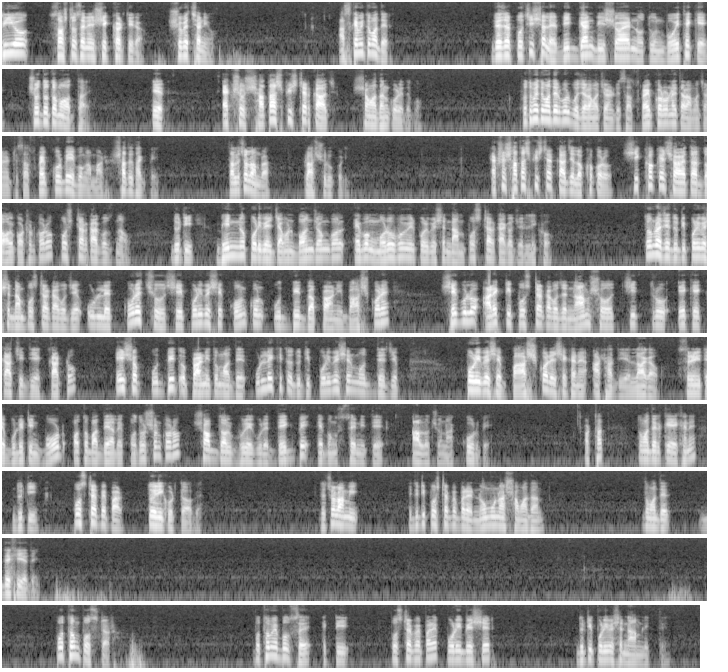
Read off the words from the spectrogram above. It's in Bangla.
প্রিয় ষষ্ঠ শ্রেণির শিক্ষার্থীরা, শুভেচ্ছা নিও। আজকে আমি তোমাদের দু হাজার পঁচিশ সালের বিজ্ঞান বিষয়ের নতুন বই থেকে চোদ্দতম অধ্যায় এর একশো সাতাশ পৃষ্ঠার কাজ সমাধান করে দেব। প্রথমে তোমাদের বলব, যারা আমার চ্যানেলটি সাবস্ক্রাইব করো নাই, তারা আমার চ্যানেলটি সাবস্ক্রাইব করবে এবং আমার সাথে থাকবে। তাহলে চলো আমরা ক্লাস শুরু করি। একশো সাতাশ পৃষ্ঠার কাজে লক্ষ্য করো, শিক্ষকের সহায়তার দল গঠন করো, পোস্টার কাগজ নাও। দুটি ভিন্ন পরিবেশ, যেমন বন জঙ্গল এবং মরুভূমির পরিবেশের নাম পোস্টার কাগজে লিখো। তোমরা যে দুটি পরিবেশের নাম পোস্টার কাগজে উল্লেখ করেছ সেই পরিবেশে কোন কোন উদ্ভিদ বা প্রাণী বাস করে? সেগুলো আরেকটি পোস্টার কাগজের নাম সহ চিত্র একে কাঁচি দিয়ে কাটো। এইসব উদ্ভিদ ও প্রাণী তোমাদের উল্লেখিত দুটি পরিবেশের মধ্যে যে পরিবেশে বাস করে, সেখানে আঠা দিয়ে লাগাও। শ্রেণীতে বুলেটিন বোর্ড অথবা দেয়ালে প্রদর্শন করো, সব দল ঘুরে ঘুরে দেখবে এবং শ্রেণীতে আলোচনা করবে। অর্থাৎ তোমাদেরকে এখানে দুটি পোস্টার পেপার তৈরি করতে হবে। চলো আমি এই দুটি পোস্টার পেপারের নমুনা সমাধান তোমাদের দেখিয়ে দিই। প্রথম পোস্টার। প্রথমে বলছে একটি পোস্টার পেপারে পরিবেশের, দুটি পরিবেশের নাম লিখতে।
